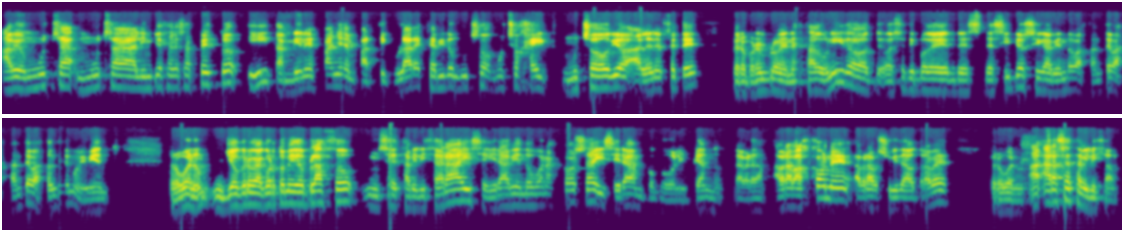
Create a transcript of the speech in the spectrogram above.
ha habido mucha, mucha limpieza en ese aspecto y también en España en particular es que ha habido mucho, mucho hate, mucho odio al NFT, pero por ejemplo en Estados Unidos o ese tipo de, de- de sitios sigue habiendo bastante, bastante, bastante movimiento. Pero bueno, yo creo que a corto o medio plazo mm, se estabilizará y seguirá habiendo buenas cosas y se irá un poco limpiando, la verdad. Habrá bajones, habrá subida otra vez, pero bueno, ahora se ha estabilizado.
